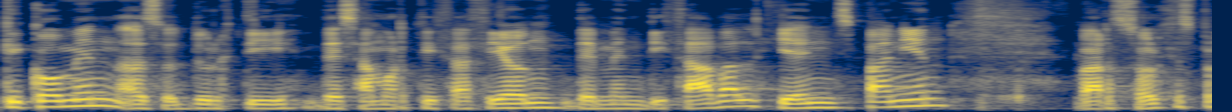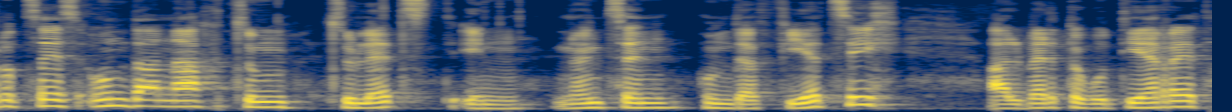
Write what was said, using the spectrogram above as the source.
gekommen, also durch die Desamortisation de Mendizábal hier in Spanien war solches Prozess und danach zum zuletzt in 1940 Alberto Gutiérrez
